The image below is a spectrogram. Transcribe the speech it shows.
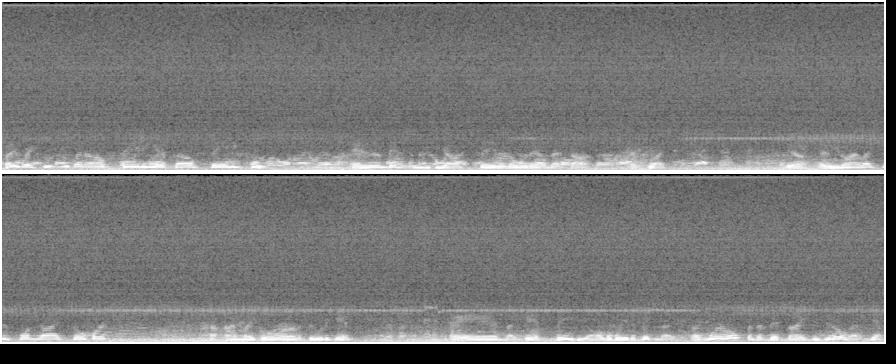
But anyway, crew, you've been outstanding, yes, outstanding crew. And in a minute, you'll be outstanding over there on that dock. That's right. Yeah, and you know, I like this one ride so much, I, might go around and do it again. And again, maybe all the way to midnight. Because we're open to midnight, did you know that? Yeah.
